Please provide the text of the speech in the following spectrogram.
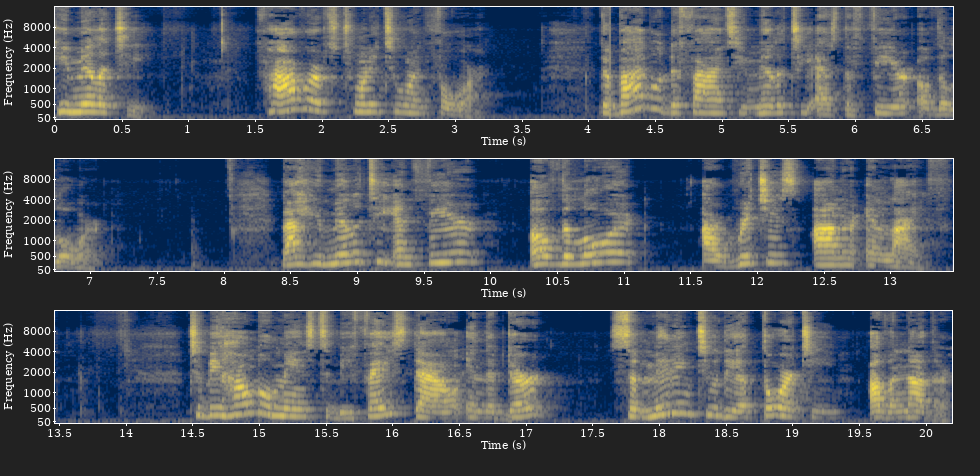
Humility. Proverbs 22 and 4. The Bible defines humility as the fear of the Lord. By humility and fear of the Lord are riches, honor, and life. To be humble means to be face down in the dirt, submitting to the authority of another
